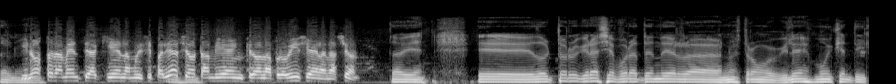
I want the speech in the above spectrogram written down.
y no solamente aquí en la municipalidad, sino también creo en la provincia y en la nación. Está bien. Eh, doctor, gracias por atender a nuestro móvil, es muy gentil.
